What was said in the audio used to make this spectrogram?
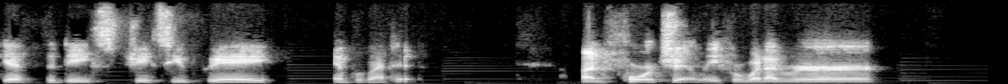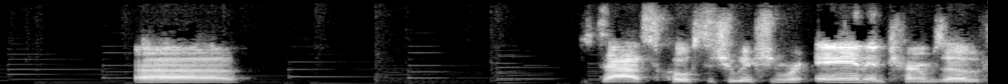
get the JCPOA implemented. Unfortunately, for whatever uh, status quo situation we're in, in terms of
